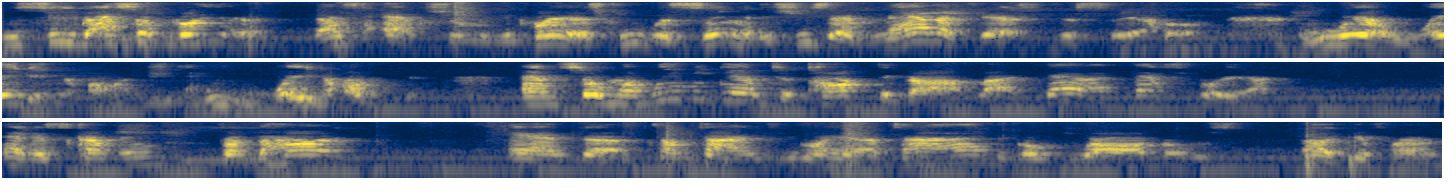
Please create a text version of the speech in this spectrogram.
You see, that's a prayer. That's actually a prayer. She was singing it. She said, Manifest yourself. We're waiting on you. We wait on you. And so when we begin to talk to God like that, that's prayer. And it's coming from the heart. And uh, sometimes you don't have time to go through all those uh, different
